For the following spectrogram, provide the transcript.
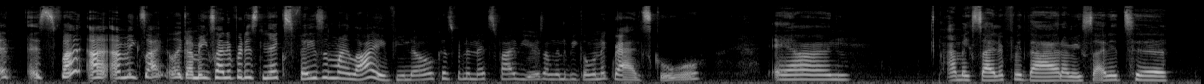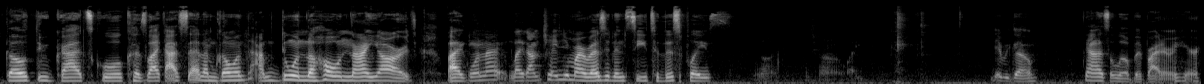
it, it's fun. I, I'm excited. Like I'm excited for this next phase of my life, you know, because for the next five years I'm gonna be going to grad school, and I'm excited for that. I'm excited to go through grad school because like i said i'm going i'm doing the whole nine yards like when i like i'm changing my residency to this place There we go. Now it's a little bit brighter in here.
